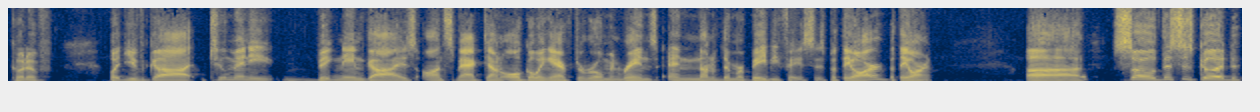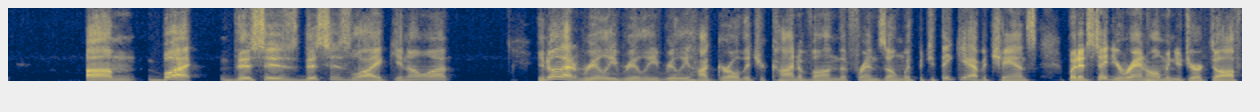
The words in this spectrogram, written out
Could have. But you've got too many big name guys on SmackDown all going after Roman Reigns, and none of them are baby faces, but they are, but they aren't. Uh so this is good. Um, but this is this is like, you know what? You know that really, really, really hot girl that you're kind of on the friend zone with, but you think you have a chance, but instead you ran home and you jerked off.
